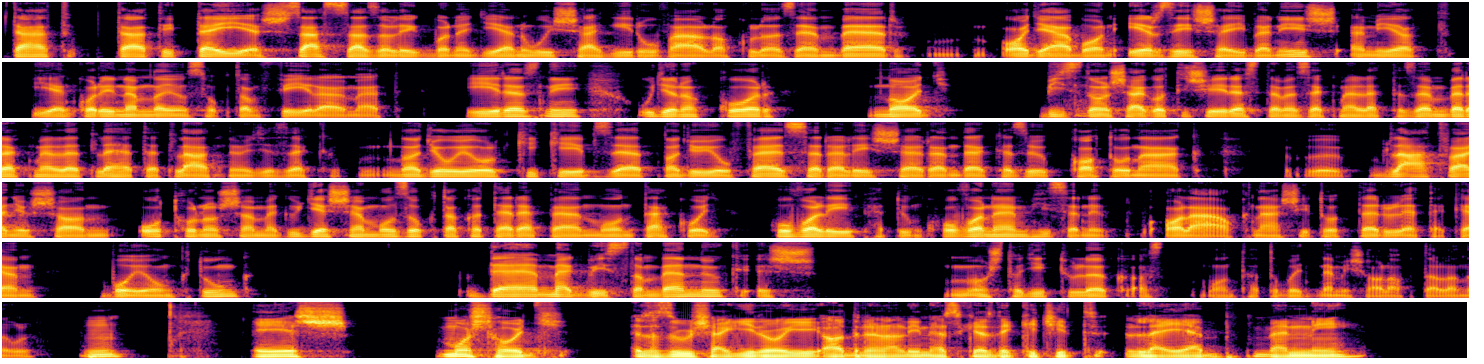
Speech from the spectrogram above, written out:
Tehát, tehát itt teljes száz százalékban egy ilyen újságíró alakul az ember agyában, érzéseiben is, emiatt ilyenkor én nem nagyon szoktam félelmet érezni, ugyanakkor nagy biztonságot is éreztem ezek mellett az emberek mellett, lehetett látni, hogy ezek nagyon jól kiképzett, nagyon jó felszereléssel rendelkező katonák, látványosan, otthonosan, meg ügyesen mozogtak a terepen, mondták, hogy hova léphetünk, hova nem, hiszen aláaknásított területeken bolyongtunk, de megbíztam bennük, és most, hogy itt ülök, azt mondhatom, hogy nem is alaptalanul. Hm. És most, hogy ez az újságírói adrenalin, ez kezd egy kicsit lejjebb menni,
